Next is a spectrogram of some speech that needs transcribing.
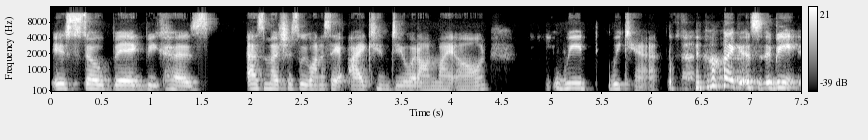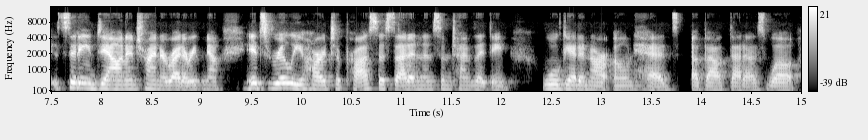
is so big because as much as we want to say, I can do it on my own, we we can't. Like it's to be sitting down and trying to write everything down. It's really hard to process that. And then sometimes i think we'll get in our own heads about that as well.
